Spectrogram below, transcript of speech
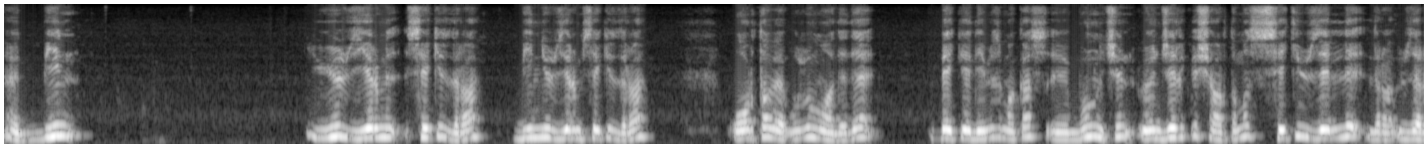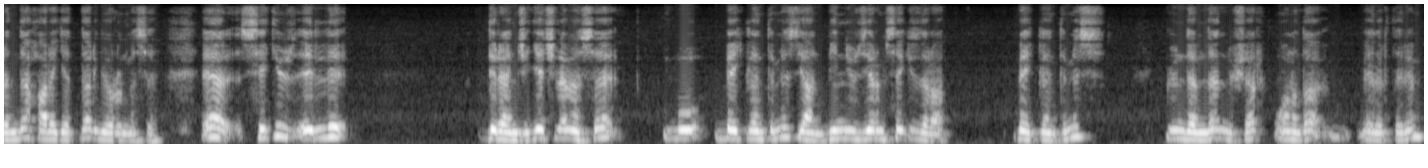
evet 1128 lira 1128 lira orta ve uzun vadede beklediğimiz makas. E, bunun için öncelikli şartımız 850 lira üzerinde hareketler görülmesi. Eğer 850 direnci geçilemezse bu beklentimiz yani 1128 lira beklentimiz gündemden düşer. Onu da belirtelim.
